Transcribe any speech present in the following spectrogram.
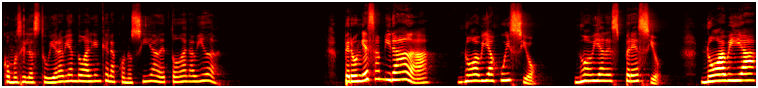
como si la estuviera viendo alguien que la conocía de toda la vida. Pero en esa mirada no había juicio, no había desprecio, no había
